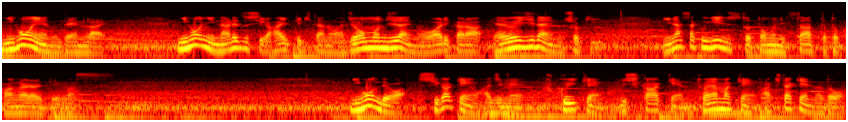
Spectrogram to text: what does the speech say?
う。日本への伝来。日本に慣れ寿司が入ってきたのは縄文時代の終わりから弥生時代の初期稲作技術とともに伝わったと考えられています日本では滋賀県をはじめ福井県、石川県、富山県、秋田県など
